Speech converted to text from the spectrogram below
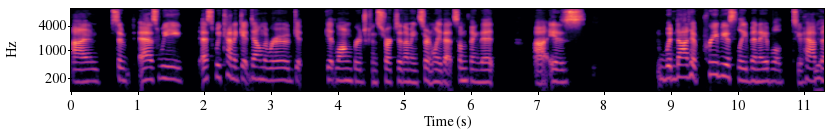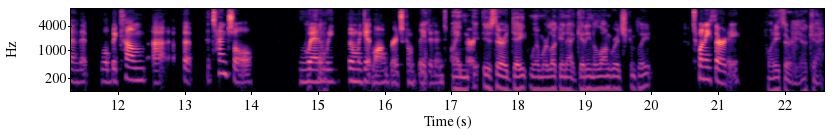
Um, so as we as we kind of get down the road, get get Long Bridge constructed, I mean, certainly that's something that uh, is would not have previously been able to happen yeah. that will become uh, the potential when okay. we when we get Long Bridge completed in 2030. And is there a date when we're looking at getting the Long Bridge complete? 2030. 2030. Okay.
